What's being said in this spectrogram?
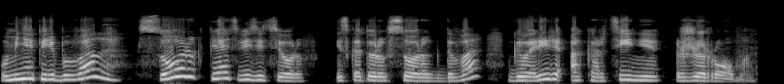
У меня перебывало сорок пять визитеров, из которых сорок два говорили о картине Жерома.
